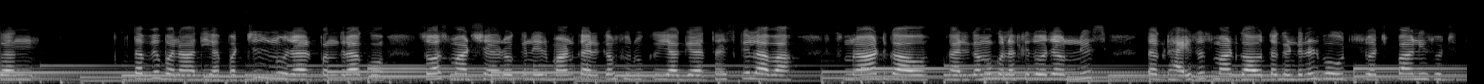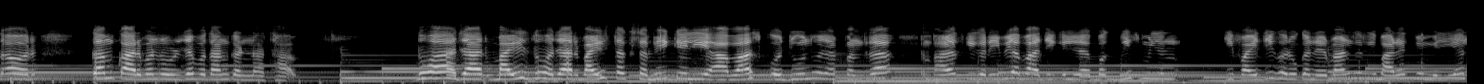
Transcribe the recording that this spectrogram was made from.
गंतव्य बना दिया। 25 जून 2015 को 100 स्मार्ट शहरों के निर्माण कार्यक्रम शुरू किया गया था। इसके अलावा स्मार्ट गाँव कार्यक्रमों को लक्ष्य 2019 तक 250 स्मार्ट गाँव तक इंटरनेट बहुत स्वच्छ, पानी स्वच्छता और कम कार्बन ऊर्जा प्रदान करना था। 2022-2022 तक सभी के लिए आवास को जून 2015 भारत की गरीबी आबादी के लिए लगभग 20 मिलियन किफायती घरों का निर्माण करके भारत में मिलियन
